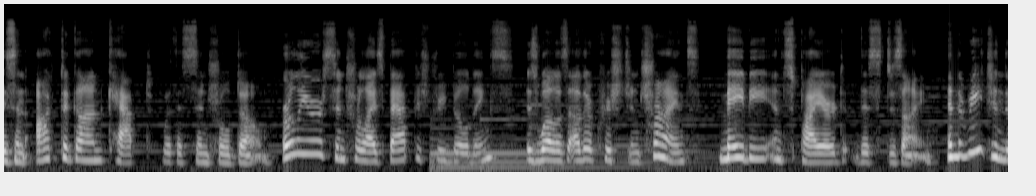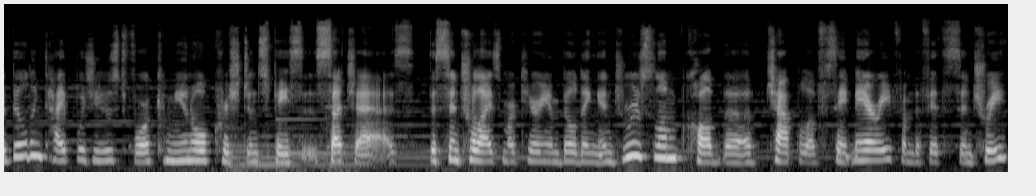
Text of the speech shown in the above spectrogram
is an octagon capped with a central dome. Earlier centralized baptistry buildings, as well as other Christian shrines, maybe inspired this design. In the region, the building type was used for communal Christian spaces, such as the centralized martyrium building in Jerusalem called the Chapel of St. Mary from the 5th century.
